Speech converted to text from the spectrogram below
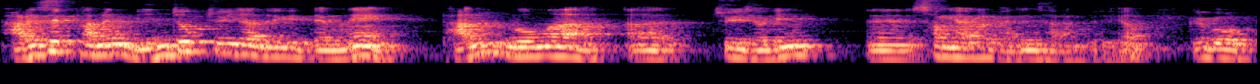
바리세파는 민족주의자들이기 때문에 반로마주의적인 성향을 가진 사람들이에요. 그리고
